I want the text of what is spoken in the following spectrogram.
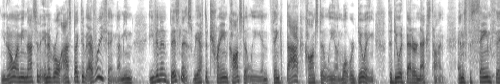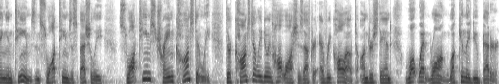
You know, I mean, that's an integral aspect of everything. I mean, even in business, we have to train constantly and think back constantly on what we're doing to do it better next time. And it's the same thing in teams, and SWAT teams especially. SWAT teams train constantly. They're constantly doing hot washes after every call out to understand what went wrong, what can they do better.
